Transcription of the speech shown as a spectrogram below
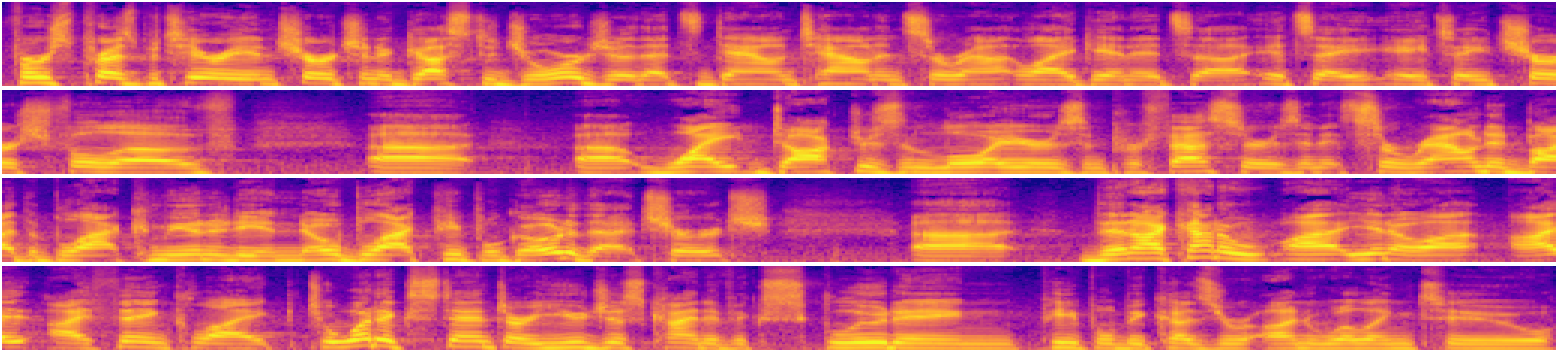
First Presbyterian Church in Augusta, Georgia, that's downtown and surround like, and it's a, it's a it's a church full of uh, uh, white doctors and lawyers and professors, and it's surrounded by the black community, and no black people go to that church. Uh, then I kind of, you know, I, I think like, to what extent are you just kind of excluding people because you're unwilling to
